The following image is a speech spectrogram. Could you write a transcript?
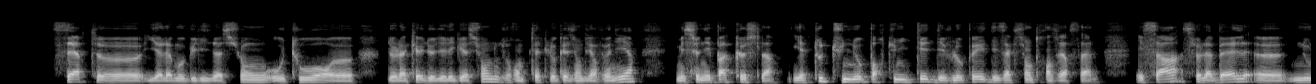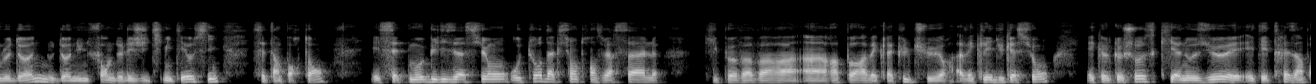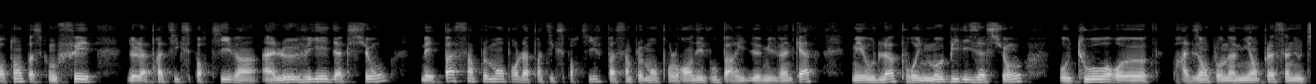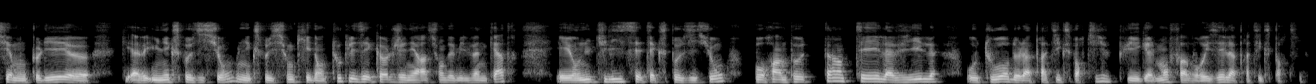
Certes, euh, il y a la mobilisation autour euh, de l'accueil de délégations, nous aurons peut-être l'occasion d'y revenir, mais ce n'est pas que cela. Il y a toute une opportunité de développer des actions transversales. Et ça, ce label euh, nous le donne, nous donne une forme de légitimité aussi, c'est important. Et cette mobilisation autour d'actions transversales qui peuvent avoir un, rapport avec la culture, avec l'éducation, est quelque chose qui, à nos yeux, était très important parce qu'on fait de la pratique sportive un levier d'action mais pas simplement pour la pratique sportive, pas simplement pour le rendez-vous Paris 2024, mais au-delà pour une mobilisation autour, euh, par exemple, on a mis en place un outil à Montpellier euh, une exposition, une exposition qui est dans toutes les écoles Génération 2024, et on utilise cette exposition pour un peu teinter la ville autour de la pratique sportive, puis également favoriser la pratique sportive.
